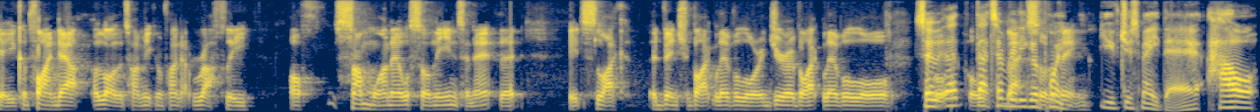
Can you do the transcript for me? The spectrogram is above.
yeah you can find out a lot of the time you can find out roughly off someone else on the internet that it's like adventure bike level or enduro bike level or so or, that, that's a really good point you've just made there. How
